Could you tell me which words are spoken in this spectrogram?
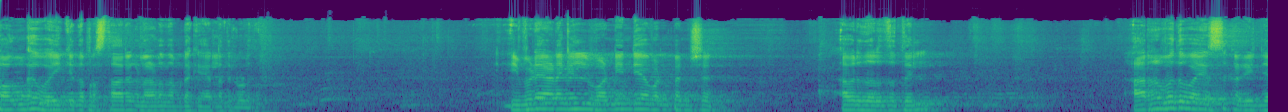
പങ്ക് വഹിക്കുന്ന പ്രസ്ഥാനങ്ങളാണ് നമ്മുടെ കേരളത്തിലുള്ളത്. ഇവിടെയാണെങ്കിൽ വൺ ഇന്ത്യ വൺ പെൻഷൻ അവർ നേതൃത്വത്തിൽ അറുപത് വയസ്സ് കഴിഞ്ഞ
